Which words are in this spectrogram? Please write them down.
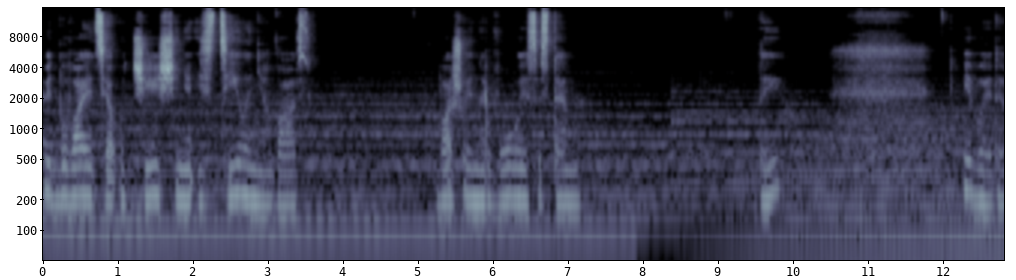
Відбувається очищення і зцілення вас, вашої нервової системи. Дих і видих.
